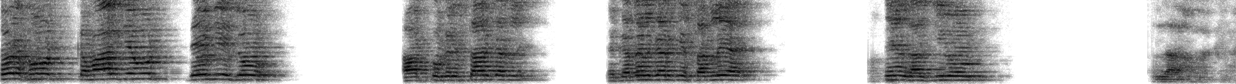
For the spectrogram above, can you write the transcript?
سرخ اونٹ، کمال کے اونٹ دے گے جو آپ کو گرفتار کر لے یا قتل کر کے سر لے آئے۔ ہوتے ہیں لالچی لوگ۔ اللہ اکبر۔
